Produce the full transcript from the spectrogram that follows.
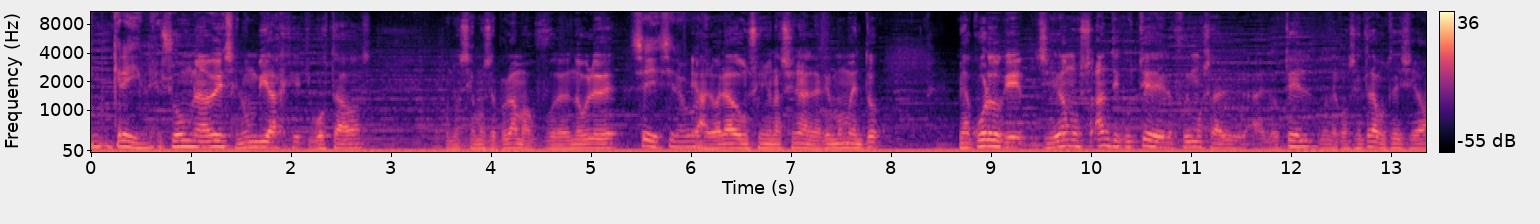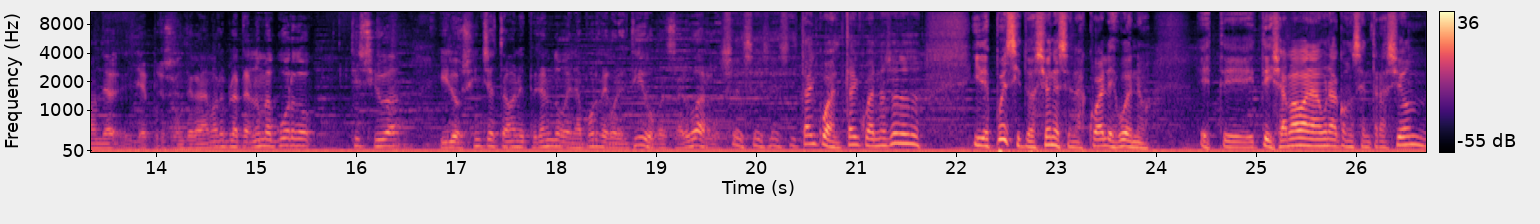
increíble. Yo una vez en un viaje, que vos estabas, cuando hacíamos el programa, fue de W, sí, sí, lo Alvarado, un sueño nacional en aquel momento, me acuerdo que llegamos antes que ustedes, fuimos al, hotel donde concentramos, ustedes llegaban de, de, de Mar del Plata, no me acuerdo qué ciudad, y los hinchas estaban esperando en la puerta de colectivo para salvarlos. Sí, sí, sí, sí, tal cual, tal cual. Nosotros y después situaciones en las cuales, bueno, este, te llamaban a una concentración.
